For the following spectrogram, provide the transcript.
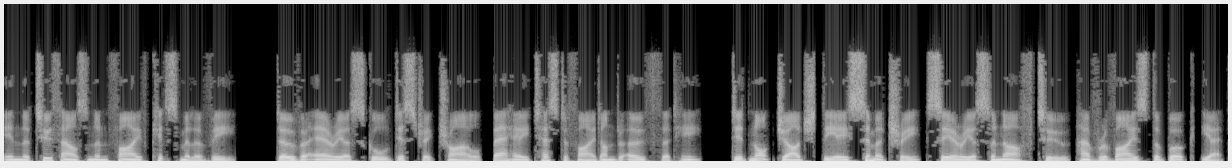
In the 2005 Kitzmiller v. Dover Area School District trial, Behe testified under oath that he did not judge the asymmetry serious enough to have revised the book yet.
